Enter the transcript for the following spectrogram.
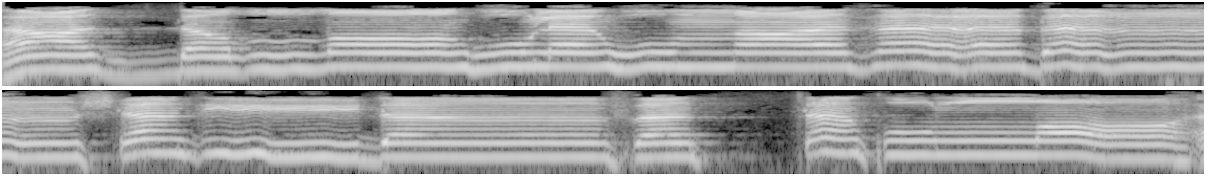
أَعَدَّ اللَّهُ لَهُمْ عَذَابًا شَدِيدًا. فَاتَّقُوا اللَّهَ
